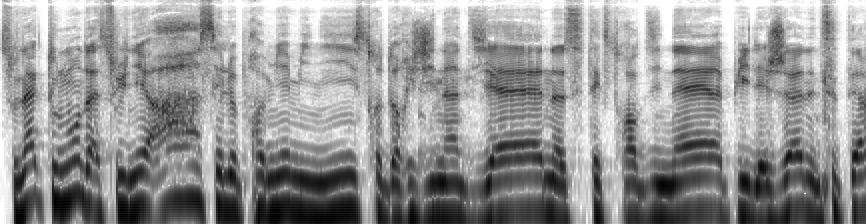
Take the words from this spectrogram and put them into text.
Sunak, tout le monde a souligné, ah, c'est le Premier ministre d'origine indienne, c'est extraordinaire, et puis il est jeune, etc.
